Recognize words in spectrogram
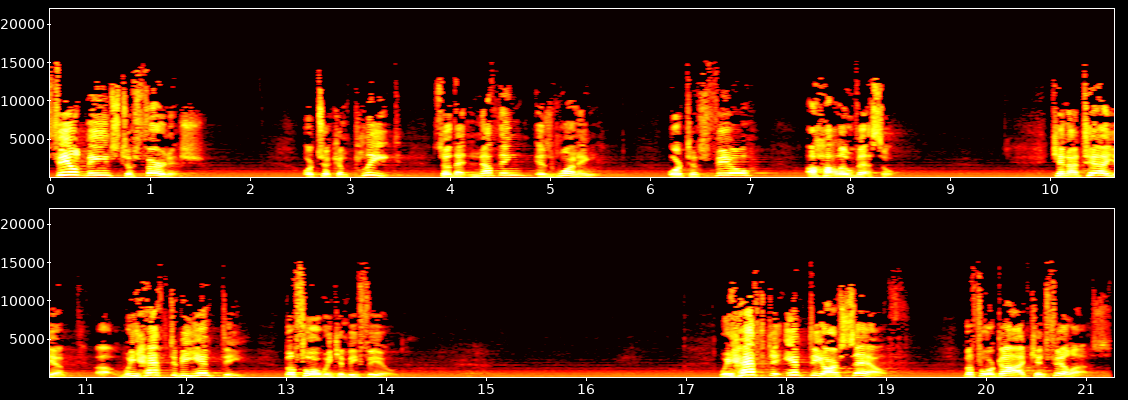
Filled means to furnish or to complete so that nothing is wanting or to fill a hollow vessel. Can I tell you, uh, we have to be empty before we can be filled. We have to empty ourselves before God can fill us.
